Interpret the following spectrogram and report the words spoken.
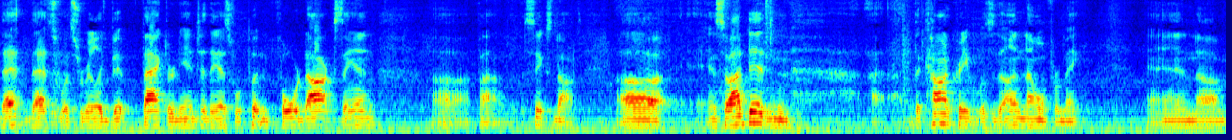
that, that's what's really factored into this. We're putting four docks in, uh, five, six docks. Uh, and so I didn't, I- the concrete was the unknown for me. And, um,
